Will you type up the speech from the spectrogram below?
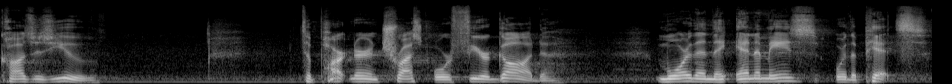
causes you to partner and trust or fear God more than the enemies or the pits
